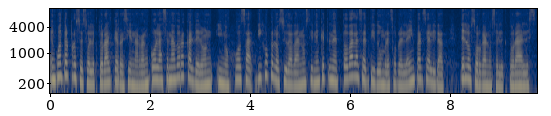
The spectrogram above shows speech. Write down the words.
En cuanto al proceso electoral que recién arrancó, la senadora Calderón Hinojosa dijo que los ciudadanos tienen que tener toda la certidumbre sobre la imparcialidad de los órganos electorales.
